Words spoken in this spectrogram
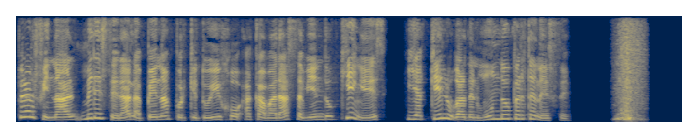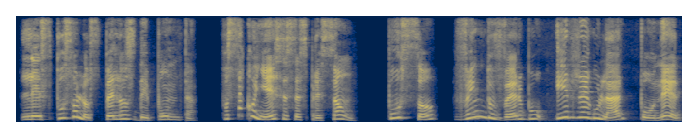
pero al final merecerá la pena porque tu hijo acabará sabiendo quién es y a qué lugar del mundo pertenece. Les puso los pelos de punta Você conhece essa expressão? Puso vem do verbo irregular poner,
